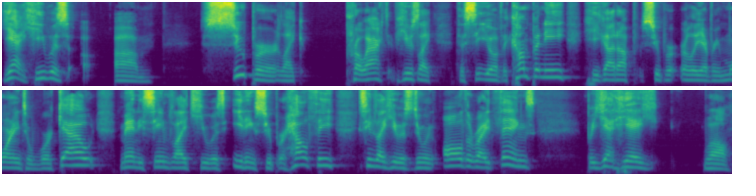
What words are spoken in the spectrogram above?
yeah, he was, um, super like proactive. He was like the CEO of the company. He got up super early every morning to work out. Man, he seemed like he was eating super healthy. Seems like he was doing all the right things. But yet he well,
